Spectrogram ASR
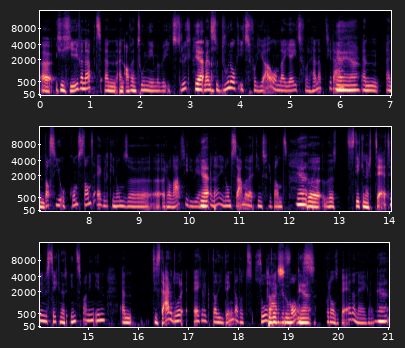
uh, gegeven hebt en, en af en toe nemen we iets terug. Ja. Mensen doen ook iets voor jou omdat jij iets voor hen hebt gedaan. Ja, ja. En, en dat zie je ook constant eigenlijk in onze uh, relatie die we hebben, hè, in ons samenwerkingsverband. We, we steken er tijd in, we steken er inspanning in. En het is daardoor eigenlijk dat ik denk dat het zo dat waardevol het zo, is voor ons beiden eigenlijk. Ja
